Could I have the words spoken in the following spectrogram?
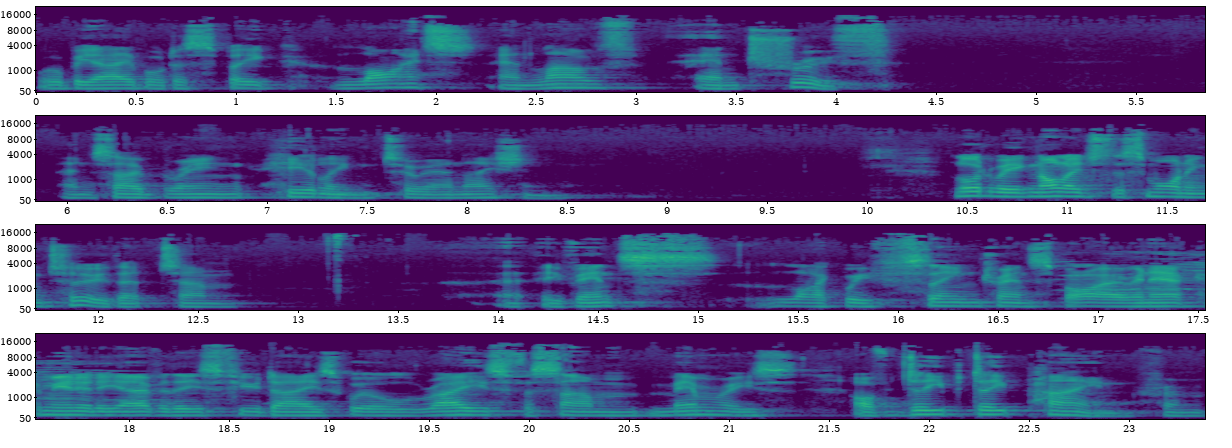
will be able to speak light and love and truth, and so bring healing to our nation. Lord, we acknowledge this morning too that um, uh, events like we've seen transpire in our community over these few days, will raise for some memories of deep, deep pain from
